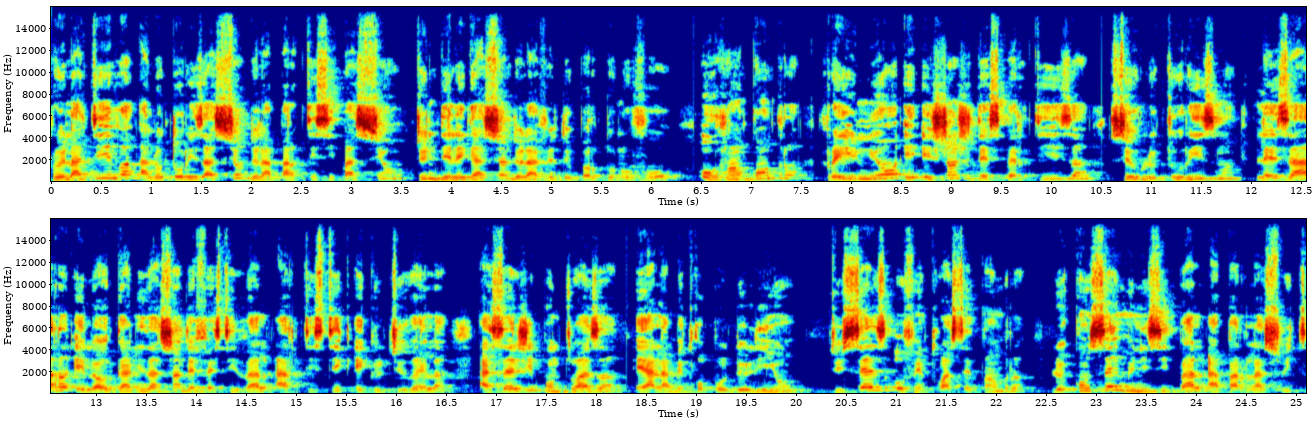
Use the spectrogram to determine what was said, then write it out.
relative à l'autorisation de la participation d'une délégation de la ville de Porto Novo aux rencontres, réunions et échanges d'expertise sur le tourisme, les arts et l'organisation des festivals artistiques et culturels à Cergy-Pontoise et à la métropole de Lyon du 16 au 23 septembre, le conseil municipal a par la suite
